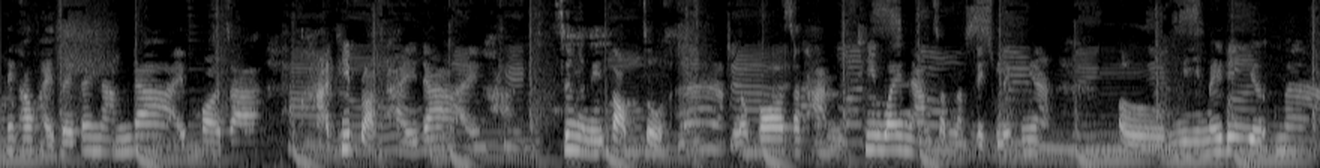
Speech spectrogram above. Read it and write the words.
ให้เขาหายใจใต้น้ำได้ พอจะหาที่ปลอดภัยได้ค่ะ ซึ่งอันนี้ตอบโจทย์มาก แล้วก็สถานที่ว่ายน้ำสำหรับเด็กเล็กเนี่ยเออมีไม่ได้เยอะมาก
